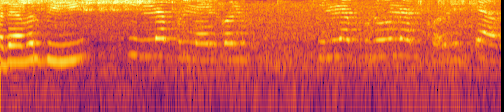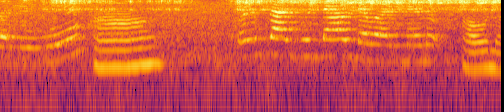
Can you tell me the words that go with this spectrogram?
అది ఎవరిది చిన్నప్పుడు నేను చిన్నప్పుడు నువ్వు. అవునా.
